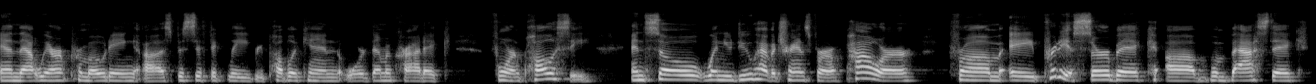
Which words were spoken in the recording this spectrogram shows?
and that we aren't promoting uh, specifically Republican or Democratic foreign policy. And so when you do have a transfer of power from a pretty acerbic, uh, bombastic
